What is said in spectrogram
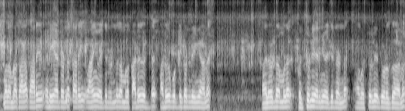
അപ്പോൾ നമ്മുടെ കറി റെഡി ആയിട്ടുണ്ട്. കറി വാങ്ങി വെച്ചിട്ടുണ്ട്. നമ്മൾ കടുക് ഇട്ട് കടുക് പൊട്ടിക്കൊണ്ടിരിക്കുകയാണ്. അതിലോട്ട് നമ്മൾ കൊച്ചുള്ളി അരിഞ്ഞ് വെച്ചിട്ടുണ്ട്. ആ കൊച്ചുള്ളി ഇട്ട് കൊടുക്കുകയാണ്.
